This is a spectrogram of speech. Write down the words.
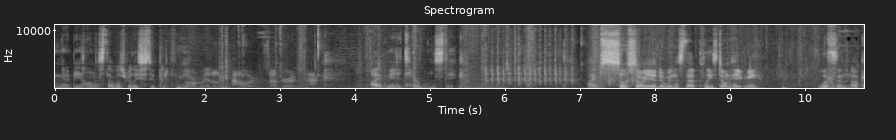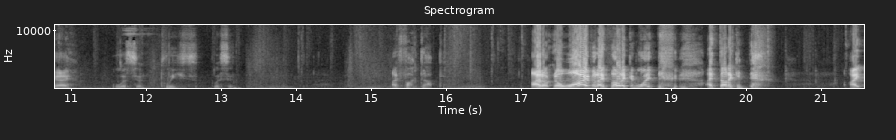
I'm gonna be honest, that was really stupid of me. I have made a terrible mistake. I'm so sorry you had to witness that. Please don't hate me. Listen, okay? Listen, please, listen. I fucked up. I don't know why, but I thought I could, like... I thought I could... I,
